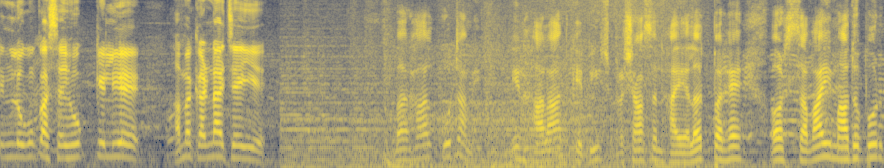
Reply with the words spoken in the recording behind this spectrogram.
इन लोगों का सहयोग के लिए हमें करना चाहिए। बहरहाल कोटा में इन हालात के बीच प्रशासन हाई अलर्ट पर है और सवाई माधोपुर,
